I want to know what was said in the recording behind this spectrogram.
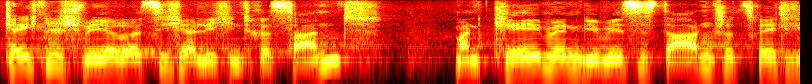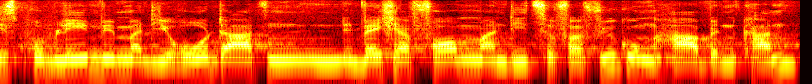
technisch wäre es sicherlich interessant. Man käme ein gewisses datenschutzrechtliches Problem, wie man die Rohdaten, in welcher Form man die zur Verfügung haben kann.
